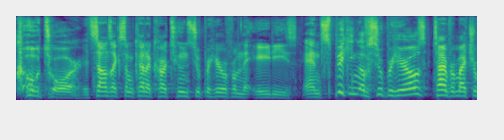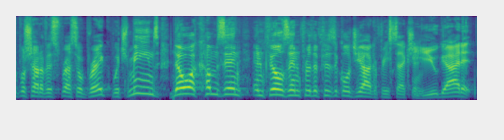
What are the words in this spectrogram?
Kotor. It sounds like some kind of cartoon superhero from the 80s. And speaking of superheroes, time for my triple shot of espresso break, which means Noah comes in and fills in for the physical geography section. You got it.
